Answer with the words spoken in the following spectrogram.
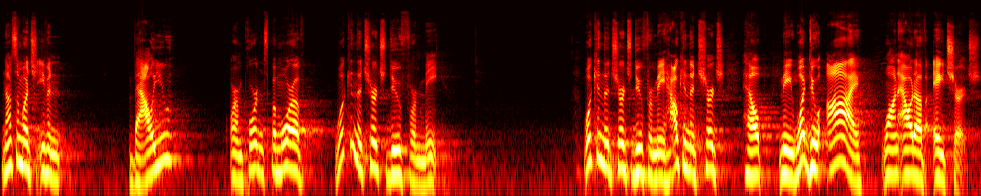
not so much even value or importance, but more of what can the church do for me? What can the church do for me? How can the church help me? What do I want out of a church?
